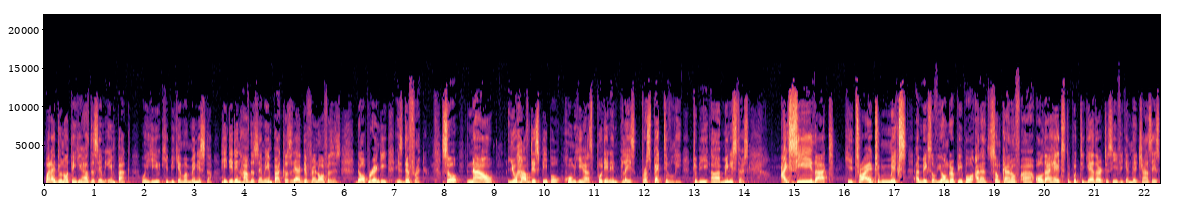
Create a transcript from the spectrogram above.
but I do not think he has the same impact when he, he became a minister. He didn't have the same impact because they are different offices. The operandi is different. So now you have these people whom he has put in in place prospectively to be uh, ministers. I see that he tried to mix a mix of younger people and uh, some kind of uh, older heads to put together to see if he can make chances.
